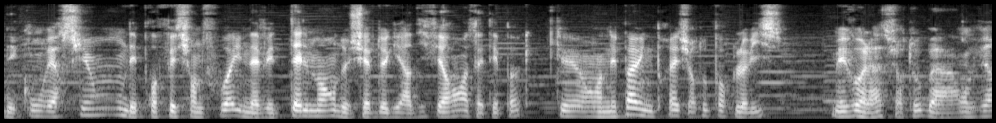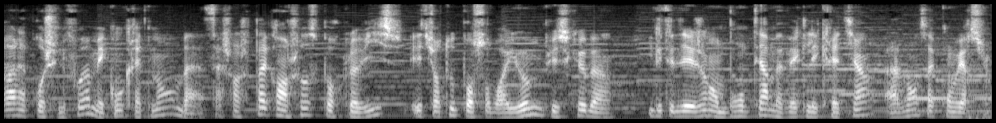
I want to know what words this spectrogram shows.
des conversions, des professions de foi, il y avait tellement de chefs de guerre différents à cette époque qu'on n'est pas une près, surtout pour Clovis. Mais voilà, surtout, bah, on le verra la prochaine fois, mais concrètement, bah, ça change pas grand chose pour Clovis, et surtout pour son royaume, puisque, bah, il était déjà en bon terme avec les chrétiens avant sa conversion.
